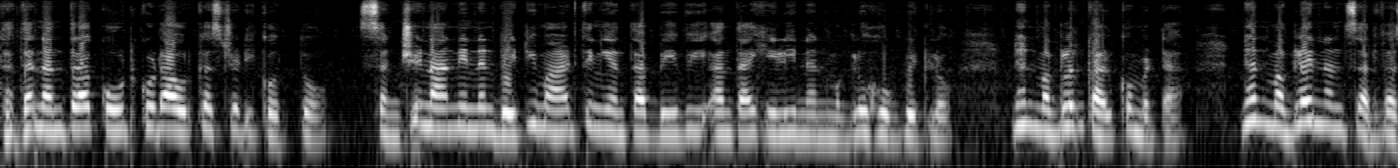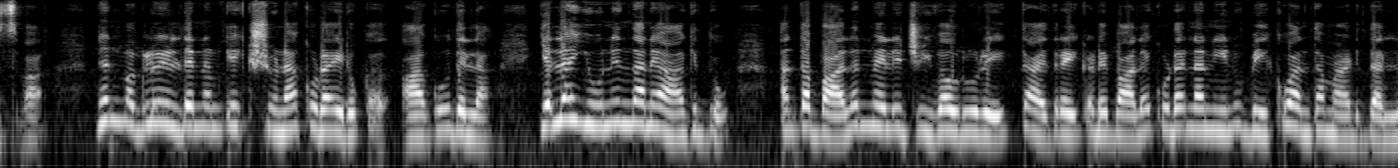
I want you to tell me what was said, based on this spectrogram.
ತದನಂತರ ಕೋರ್ಟ್ ಕೂಡ ಅವ್ರ ಕಸ್ಟಡಿ ಕೊತ್ತು. ಸಂಜೆ ನಾನು ನಿನ್ನನ್ನು ಭೇಟಿ ಮಾಡ್ತೀನಿ ಅಂತ ಬೇಬಿ ಅಂತ ಹೇಳಿ ನನ್ನ ಮಗಳು ಹೋಗ್ಬಿಟ್ಲು. ನನ್ನ ಮಗಳನ್ನ ಕಳ್ಕೊಂಬಿಟ್ಟ. ನನ್ನ ಮಗಳೇ ನನ್ನ ಸರ್ವಸ್ವ. ನನ್ನ ಮಗಳು ಇಲ್ಲದೆ ನನಗೆ ಕ್ಷಣ ಕೂಡ ಇರೋಕೆ ಆಗೋದಿಲ್ಲ. ಎಲ್ಲ ಇವನಿಂದಾನೇ ಆಗಿದ್ದು. ಅಂತ ಬಾಲನ ಮೇಲೆ ಜೀವ ಅವರು ರೇಗ್ತಾ ಇದ್ರೆ ಈ ಕಡೆ ಬಾಲ ಕೂಡ ನಾನು ಏನು ಬೇಕು ಅಂತ ಮಾಡಿದ್ದಲ್ಲ.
